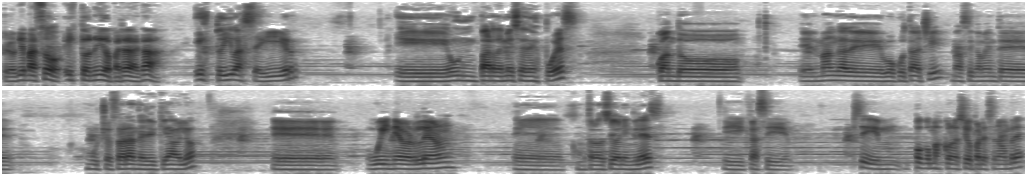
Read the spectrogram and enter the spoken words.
Pero ¿qué pasó? Esto no iba a parar acá. Esto iba a seguir eh, un par de meses después, cuando el manga de Bokutachi, básicamente muchos sabrán del que hablo. Eh, We Never Learn, eh, como traducido al inglés, y casi, sí, un poco más conocido por ese nombre.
